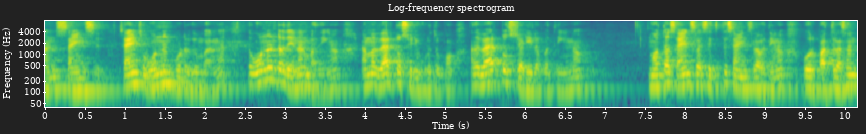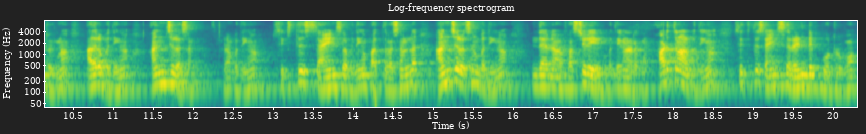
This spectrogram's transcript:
and science science ஒன்றுன்னு போட்டிருக்கு பாருங்கள் இந்த ஒன்றுன்றது என்னென்னு பார்த்தீங்கன்னா நம்ம வேர் டூ ஸ்டடி கொடுத்துருப்போம். அந்த வேர் டூ ஸ்டடியில் பார்த்தீங்கன்னா மொத்தம் சயின்ஸில் சிக்ஸ்த்து சயின்ஸில் பார்த்தீங்கன்னா ஒரு பத்து லெசன் இருக்குன்னா அதில் பார்த்தீங்கன்னா அஞ்சு லெசன் ஏன்னா பார்த்தீங்கன்னா சிக்ஸ்த்து சயின்ஸில் பார்த்தீங்கன்னா பத்து லெசனில் அஞ்சு லெசன் பார்த்தீங்கன்னா இந்த நான் ஃபஸ்ட்டு டே பார்த்தீங்கன்னா நடக்கும். அடுத்த நாள் பார்த்தீங்கன்னா சிக்ஸ்த்து சயின்ஸ் ரெண்டுன்னு போட்டிருப்போம்.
